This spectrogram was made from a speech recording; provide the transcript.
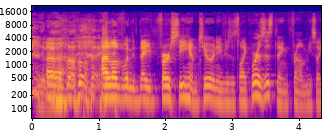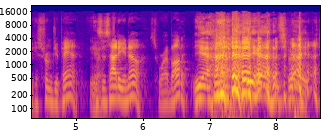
You know, uh, I love when they first see him too, and he was just like, "Where's this thing from?" He's like, "It's from Japan." He says, "How do you know?" It's where I bought it. yeah, yeah, that's right.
